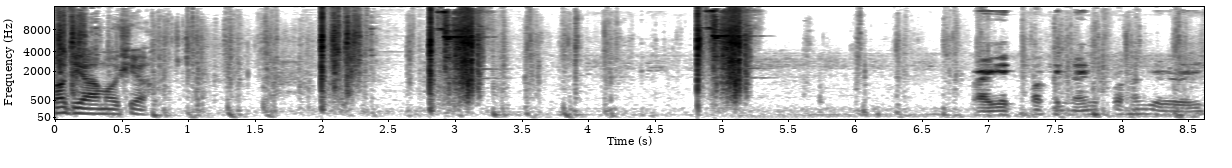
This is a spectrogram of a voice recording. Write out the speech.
Body armor here. I get fucking 9400 already.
